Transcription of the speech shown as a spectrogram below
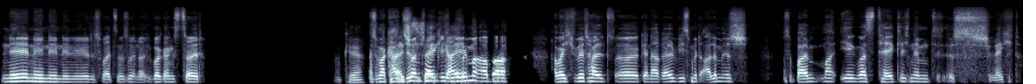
Nee, nee, nee, nee, nee, das war jetzt nur so in der Übergangszeit. Okay. Also man kann es schon täglich nehmen, aber, aber ich würde halt äh, generell, wie es mit allem ist, sobald man irgendwas täglich nimmt, ist schlecht.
